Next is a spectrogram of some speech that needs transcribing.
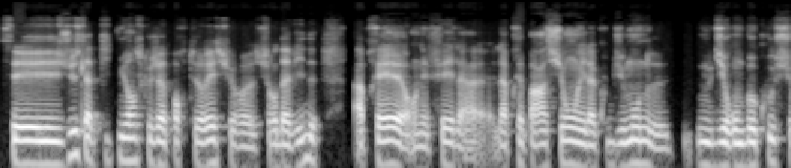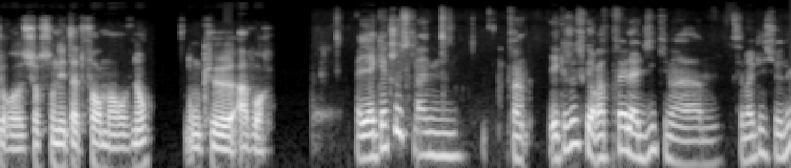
C'est juste la petite nuance que j'apporterai sur sur David. Après, en effet, la, la, préparation et la Coupe du Monde nous diront beaucoup sur sur son état de forme en revenant. Donc euh, à voir. Il y a quelque chose qui m'a. Enfin, il y a quelque chose que Raphaël a dit qui m'a. Ça m'a questionné.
